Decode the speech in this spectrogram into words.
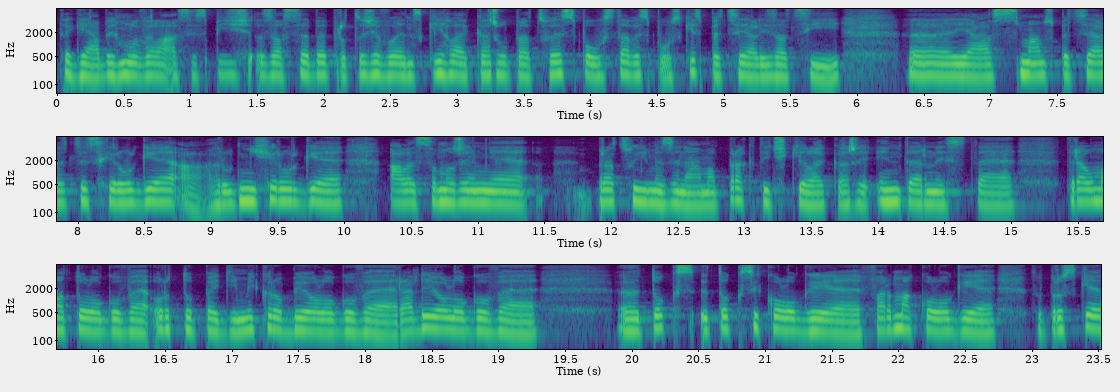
Tak já bych mluvila asi spíš za sebe, protože vojenských lékařů pracuje spousta ve spoustě specializací. Eh, já mám specializaci z chirurgie a hrudní chirurgie, ale samozřejmě pracují mezi náma praktičtí lékaři, internisté, traumatologové, ortopedi, mikrobiologové, radiologové, tox, toxikologie, farmakologie. To prostě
